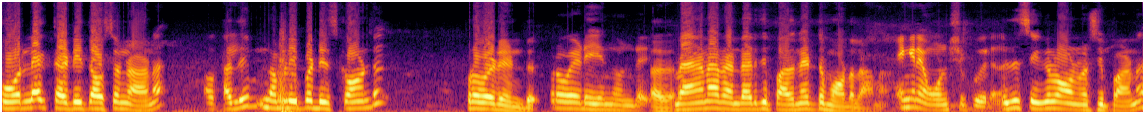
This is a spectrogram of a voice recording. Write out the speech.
ഫോർ ലാക്ക് തേർട്ടി തൗസൻഡ് ആണ്. അത് നമ്മളിപ്പോ ഡിസ്കൗണ്ട് പ്രൊവൈഡ് ചെയ്യുന്നുണ്ട്. പ്രൊവൈഡ് ചെയ്യുന്നുണ്ട്. വേണ വാഗണ രണ്ടായിരത്തി പതിനെട്ട് മോഡലാണ് എങ്ങനെ ഓൺഷിപ്പ് വരുന്നത് ഇത് സിംഗിൾ ഓണർഷിപ്പ് ആണ്.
